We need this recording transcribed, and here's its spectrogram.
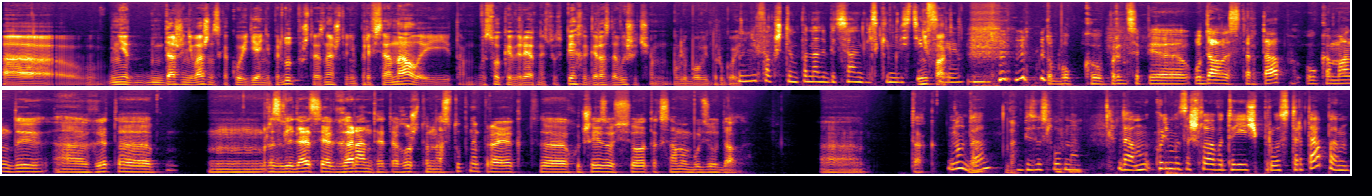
мне даже не важно, с какой идеей они придут, потому что я знаю, что они профессионалы, и там высокая вероятность успеха гораздо выше, чем у любой другой. Ну, не факт, что им понадобятся ангельские инвестиции. Не факт. То бок, в прынцыпе, удалы стартап у каманды гэта разглядаецца як гарантыя таго, што наступны праект хутчэй за ўсё таксама будзе ўдалы. Так. Ну да, да, да. безусловно. Да, коль уж зашла вот речь про стартапы, а,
